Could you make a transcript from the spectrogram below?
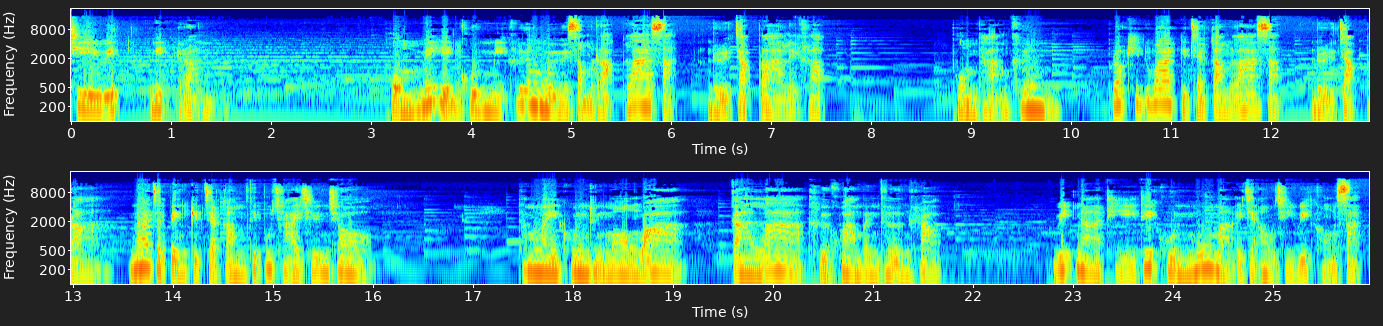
ชีวิตนิรันดร์ผมไม่เห็นคุณมีเครื่องมือสำหรับล่าสัตว์ หรือจับปลาเลยครับ ผมถามขึ้น เพราะคิดว่ากิจกรรมล่าสัตว์ หรือจับปลาน่าจะเป็นกิจกรรมที่ผู้ชายชื่นชอบทำไมคุณถึงมองว่า การล่าคือความบันเทิงครับ วินาทีที่คุณมุ่งหมายจะเอาชีวิตของสัตว์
